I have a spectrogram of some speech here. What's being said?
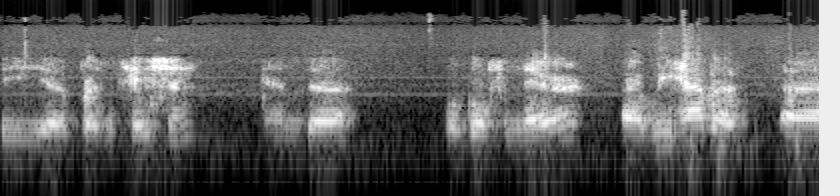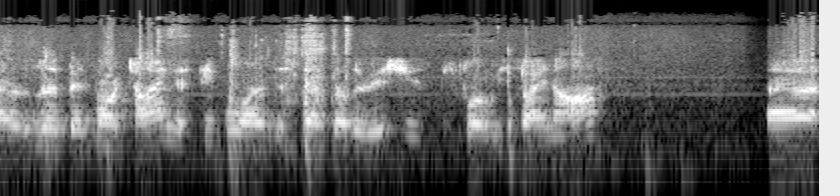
the uh, presentation, and uh, we'll go from there. Uh, we have a, a little bit more time if people want to discuss other issues before we sign off. Uh,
